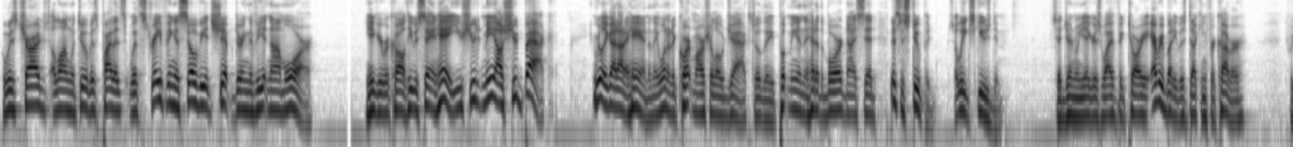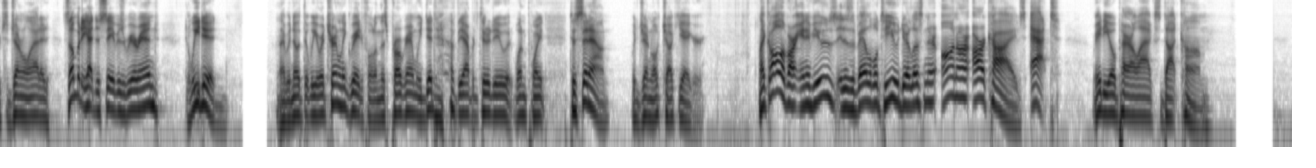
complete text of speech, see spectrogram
who was charged, along with two of his pilots, with strafing a Soviet ship during the Vietnam War. Yeager recalled he was saying, Hey, you shoot at me, I'll shoot back It really got out of hand and they wanted to court martial old Jack. So they put me in the head of the board and I said, This is stupid. So we excused him. Said General Yeager's wife, Victoria, everybody was ducking for cover. Which the general added, Somebody had to save his rear end, and we did. And I would note that we are eternally grateful in this program. We did have the opportunity at one point to sit down with General Chuck Yeager. Like all of our interviews, it is available to you, dear listener, on our archives at radioparallax.com.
